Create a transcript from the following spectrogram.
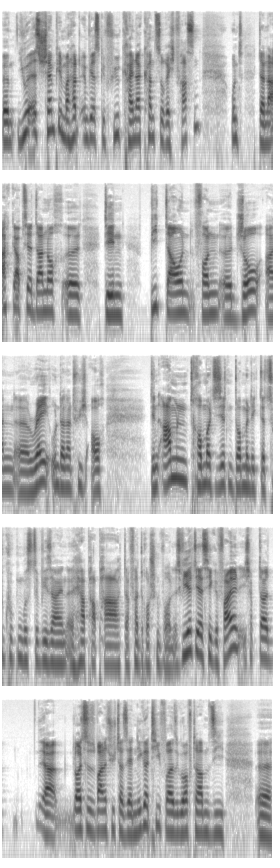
ähm, US-Champion, man hat irgendwie das Gefühl, keiner kann so recht fassen. Und danach gab's ja dann noch äh, den Beatdown von äh, Joe an äh, Ray und dann natürlich auch den armen, traumatisierten Dominik, der zugucken musste, wie sein äh, Herr Papa da verdroschen worden ist. Wie hat dir das hier gefallen? Ich habe da ja, Leute waren natürlich da sehr negativ, weil sie gehofft haben, sie äh,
